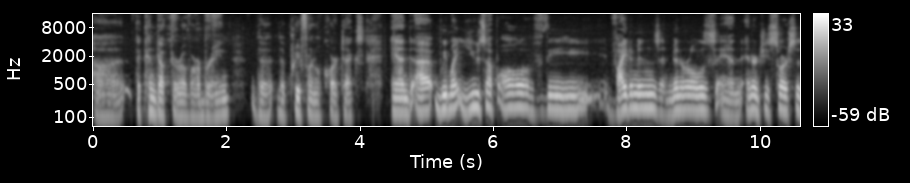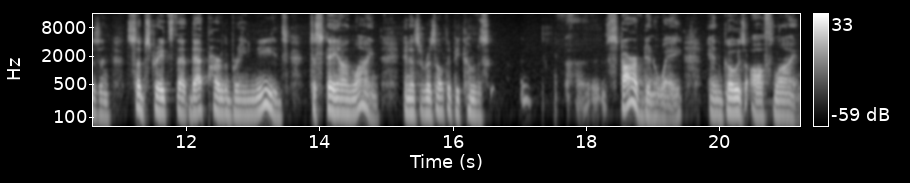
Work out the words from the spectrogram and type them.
uh, the conductor of our brain, the, the prefrontal cortex. And uh, we might use up all of the vitamins and minerals and energy sources and substrates that that part of the brain needs to stay online. And as a result, it becomes uh, starved in a way and goes offline.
